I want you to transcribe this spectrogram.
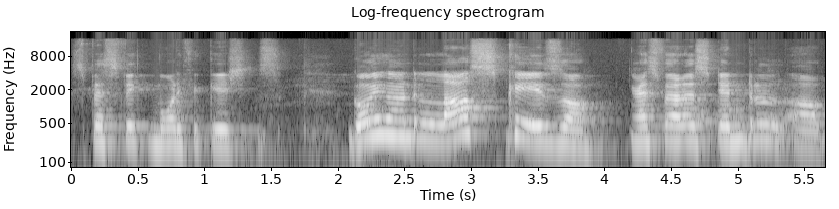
specific modifications. Going on to the last case uh, as far as tendril uh,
